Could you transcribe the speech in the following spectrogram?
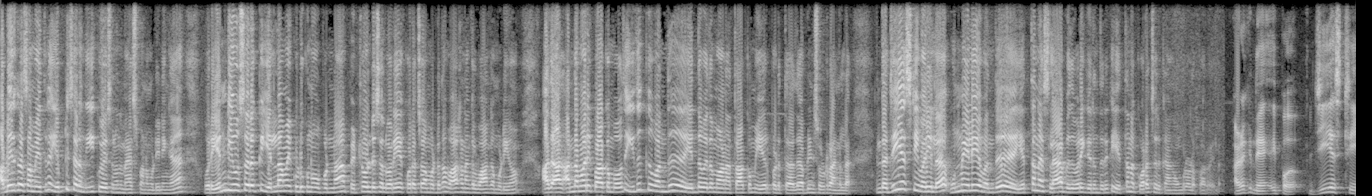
அப்படி இருக்கிற சமயத்தில் எப்படி சார் அந்த ஈக்குவேஷன் வந்து மேட்ச் பண்ண முடியும்? நீங்கள் ஒரு எண்ட் யூசருக்கு எல்லாமே கொடுக்கணும் அப்படின்னா பெட்ரோல் டீசல் வரையை குறைச்சா மட்டும்தான் வாகனங்கள் வாங்க முடியும். அது அந்த மாதிரி பார்க்கும்போது இது இதுக்கு வந்து எந்த விதமான தாக்கமும் ஏற்படுத்தாது அப்படின்னு சொல்றாங்கல்ல. இந்த ஜிஎஸ்டி வரியில உண்மையிலேயே வந்து எத்தனை ஸ்லாப் இது வரைக்கும் இருந்திருக்கு எத்தனை குறைச்சிருக்காங்க உங்களோட பார்வையில்? அழகு இப்போ ஜிஎஸ்டி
